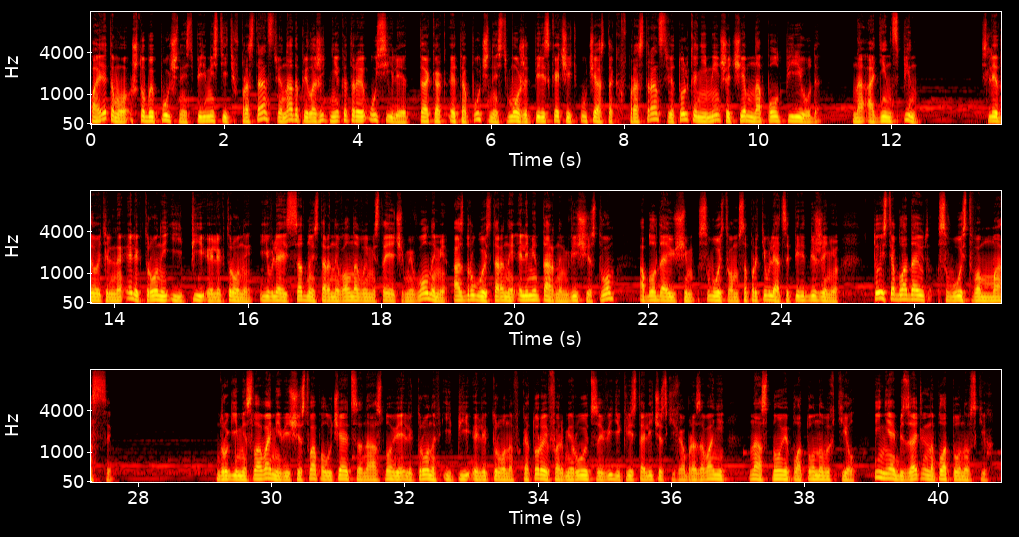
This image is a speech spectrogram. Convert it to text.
Поэтому, чтобы пучность переместить в пространстве, надо приложить некоторые усилия, так как эта пучность может перескочить участок в пространстве только не меньше, чем на полпериода. на один спин. Следовательно, электроны и π-электроны, являясь с одной стороны волновыми стоячими волнами, а с другой стороны элементарным веществом, обладающим свойством сопротивляться передвижению, то есть обладают свойством массы. Другими словами, вещества получаются на основе электронов и π-электронов, которые формируются в виде кристаллических образований на основе платоновых тел, и не обязательно платоновских.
